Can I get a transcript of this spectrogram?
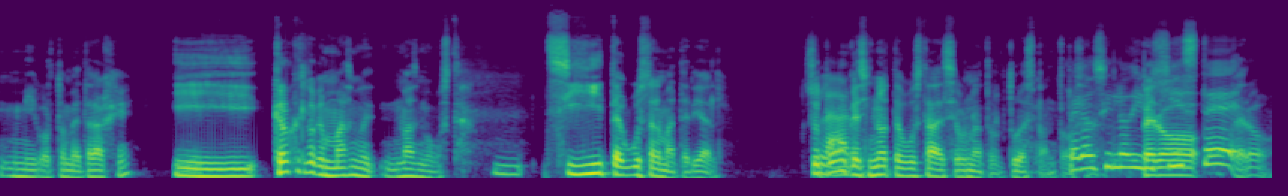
mi cortometraje. Y creo que es lo que más me, más me gusta. mm, Si te gusta el material. Supongo Claro. que si no te gusta, debe ser una tortura espantosa. Pero si lo Pero- dirigiste, pero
